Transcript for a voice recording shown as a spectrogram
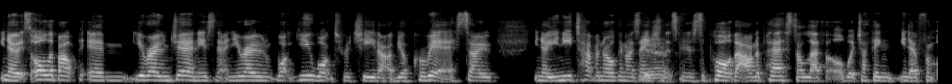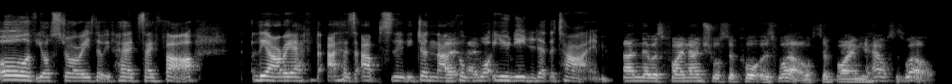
You know, it's all about um, your own journey, isn't it? And your own what you want to achieve out of your career. So, you know, you need to have an organization yeah. that's going to support that on a personal level, which I think, you know, from all of your stories that we've heard so far, the RAF has absolutely done that for what you needed at the time. And there was financial support as well so buying your house as well.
